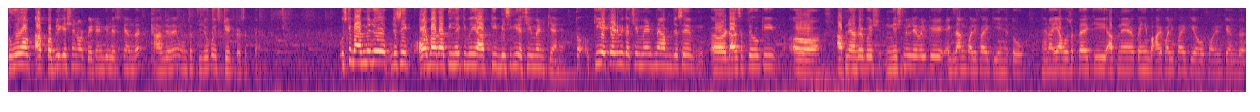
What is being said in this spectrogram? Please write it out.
तो वो आप पब्लिकेशन और पेटेंट की लिस्ट के अंदर आप जो है उन सब चीज़ों को स्टेट कर सकते हैं। उसके बाद में जो, जैसे एक और बात आती है कि भाई आपकी बेसिकली अचीवमेंट क्या है? तो की एकेडमिक अचीवमेंट में आप जैसे डाल सकते हो कि आपने अगर कोई नेशनल लेवल के एग्ज़ाम क्वालिफाई किए हैं तो है ना? या हो सकता है कि आपने कहीं बाहर क्वालिफाई किया हो फॉरेन के अंदर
